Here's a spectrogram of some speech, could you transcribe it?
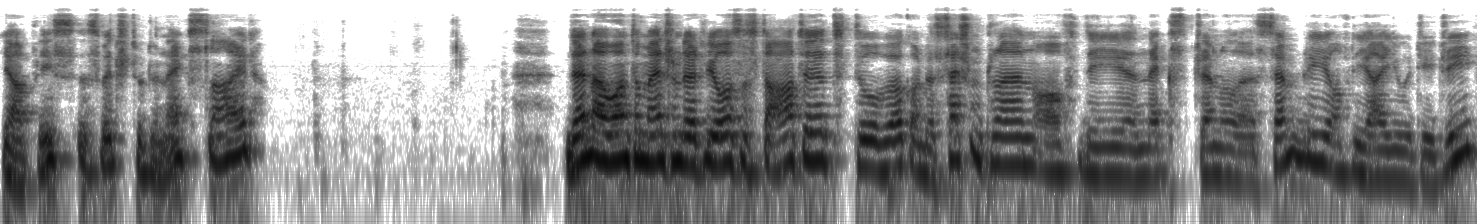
Yeah, please switch to the next slide. Then I want to mention that we also started to work on the session plan of the next General Assembly of the IUGG,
